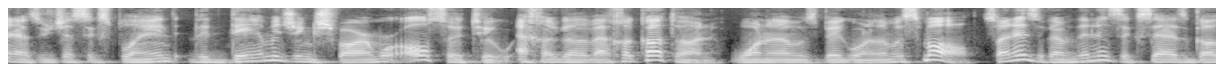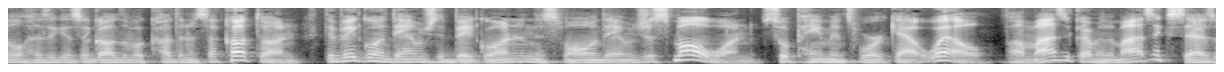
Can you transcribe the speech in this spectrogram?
as we just explained, the damaging Shvarim were also two. One of them was big, one of them was small. So the Nizik says. The big one damaged the big one, and the small one damaged the small one. So payments work out well. The Mazik says,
